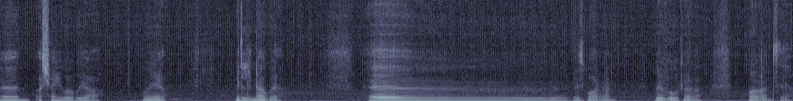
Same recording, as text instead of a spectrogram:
Um, I'll show you where we are. Where? Middle of nowhere. Uh, there's Whiterun. Riverwood, rather. Whiterun's there.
